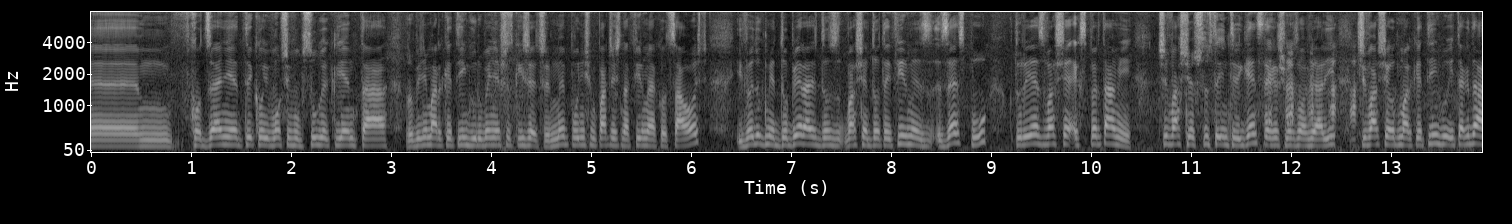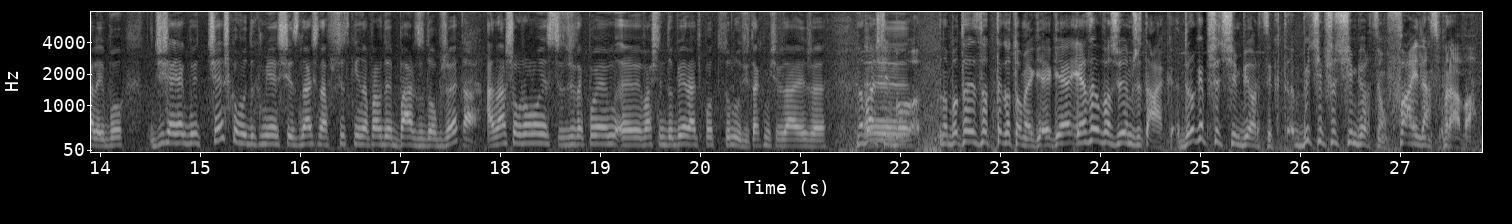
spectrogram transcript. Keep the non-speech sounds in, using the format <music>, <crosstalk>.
wchodzenie tylko i wyłącznie w obsługę klienta, robienie marketingu, robienie wszystkich rzeczy. My powinniśmy patrzeć na firmę jako całość i według mnie dobierać do, właśnie do tej firmy zespół, który jest właśnie ekspertami, czy właśnie od sztucznej inteligencji, tak jak żeśmy rozmawiali, <laughs> czy właśnie od marketingu i tak dalej, bo dzisiaj jakby ciężko według mnie się znać na wszystkim naprawdę bardzo dobrze, Tak. a naszą rolą jest, że tak powiem, e, właśnie dobierać pod to ludzi. Tak mi się wydaje, że... No właśnie, e, bo, no bo to jest od tego Tomek. Ja, ja zauważyłem, że tak, drogę przedsiębiorcy, bycie przedsiębiorcą, fajna sprawa.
